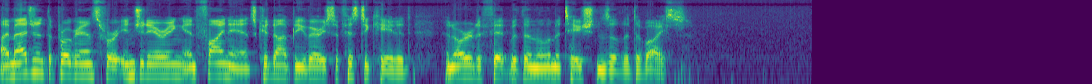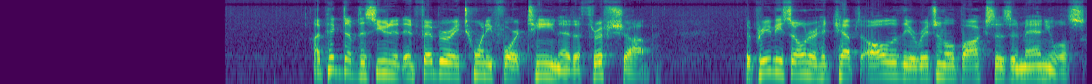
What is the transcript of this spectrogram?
I imagine that the programs for engineering and finance could not be very sophisticated in order to fit within the limitations of the device. I picked up this unit in February 2014 at a thrift shop. The previous owner had kept all of the original boxes and manuals.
